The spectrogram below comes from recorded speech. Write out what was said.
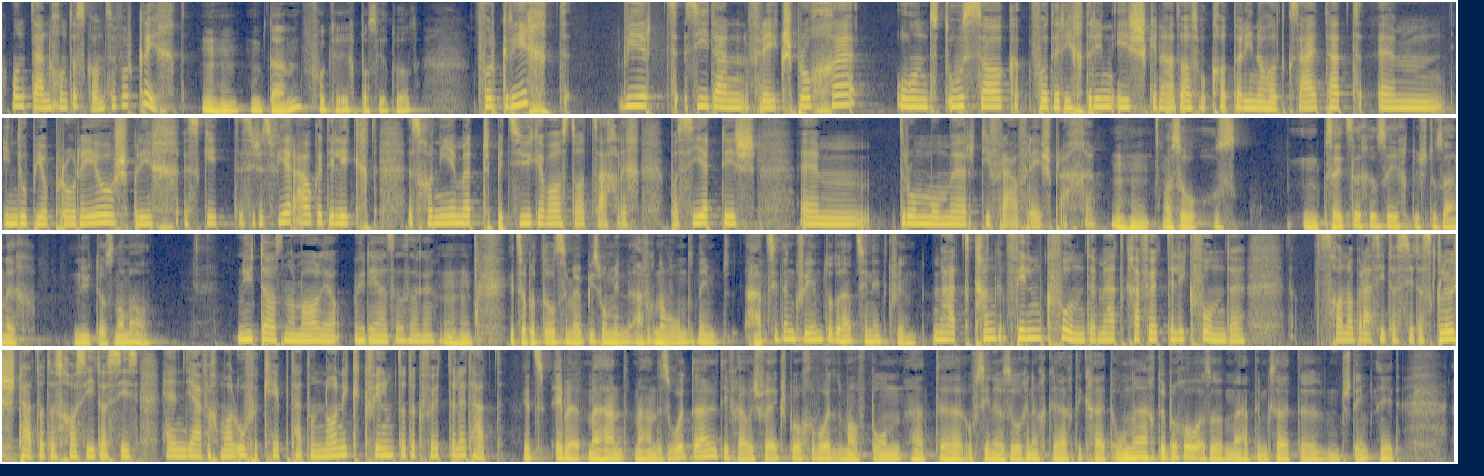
und dann kommt das Ganze vor Gericht. Mhm. Und dann vor Gericht passiert was? Vor Gericht wird sie dann freigesprochen und die Aussage von der Richterin ist genau das, was Katharina halt gesagt hat, ähm, in dubio pro reo, sprich, es gibt, es ist ein Vier-Augen-Delikt, es kann niemand bezeugen, was tatsächlich passiert ist, ähm, darum muss man die Frau freisprechen. Mhm. Also aus gesetzlicher Sicht ist das eigentlich nicht das normal? Nicht als normal, ja, würde ich auch so sagen. Mhm. Jetzt aber trotzdem etwas, was mich einfach noch Wunder nimmt. Hat sie denn gefilmt oder hat sie nicht gefilmt? Man hat keinen Film gefunden, man hat kein Foto gefunden. Das kann aber auch sein, dass sie das gelöscht hat oder es kann sein, dass sie das Handy einfach mal aufgekippt hat und noch nicht gefilmt oder gefotolt hat. Jetzt eben, wir haben, wir haben ein Urteil, die Frau ist freigesprochen worden, der Marv Bonn hat äh, auf seiner Suche nach Gerechtigkeit Unrecht bekommen, also man hat ihm gesagt, äh, stimmt nicht.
